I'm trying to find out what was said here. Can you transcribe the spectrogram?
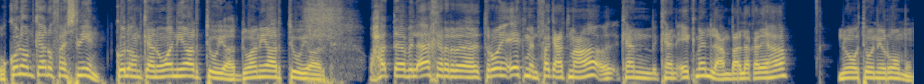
وكلهم كانوا فاشلين. كلهم كانوا 1 يارد 2 يارد 1 يارد 2 يارد وحتى بالآخر آه، تروي إيكمان فقعت معاه. كان كان إيكمان اللي عم بعلق عليها no توني رومو.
